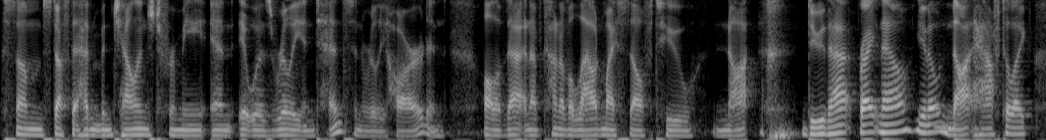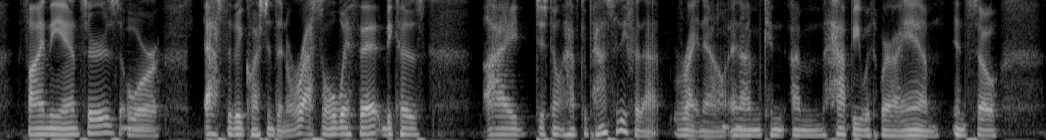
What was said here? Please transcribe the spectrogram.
some stuff that hadn't been challenged for me, and it was really intense and really hard, and all of that. And I've kind of allowed myself to not do that right now. You know, not have to like find the answers or ask the big questions and wrestle with it because I just don't have capacity for that right now, and mm-hmm. I'm can I'm happy with where I am, and so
